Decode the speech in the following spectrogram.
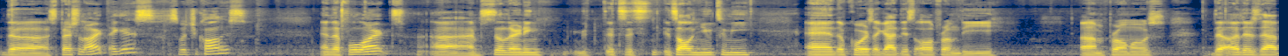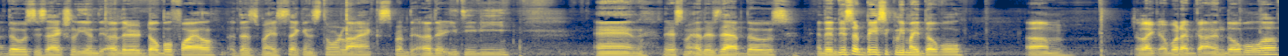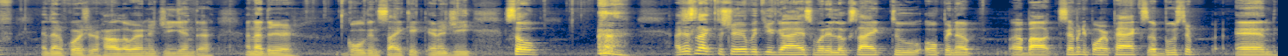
the special art, I guess is what you call this, and the full art. Uh, I'm still learning. It's, it's it's all new to me and of course, I got this all from the um, promos. The other Zapdos is actually in the other double file. That's my second Snorlax from the other ETB, And there's my other Zapdos. And then these are basically my double, um, like what I've gotten double of. And then of course your Holo Energy and uh, another Golden Psychic Energy. So I just like to share with you guys what it looks like to open up about 74 packs of booster and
